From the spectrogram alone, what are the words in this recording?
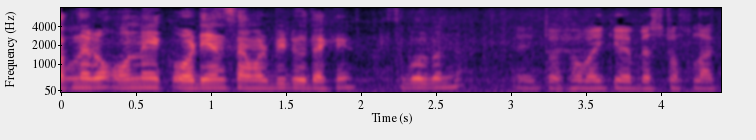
আপনার অনেক অডিয়েন্স আমার ভিডিও দেখে। কিছু বলবেন না? এই তো সবাইকে বেস্ট অফ লাক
